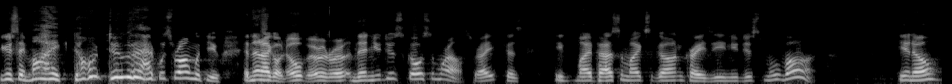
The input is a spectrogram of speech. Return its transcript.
You're going to say, Mike, don't do that. What's wrong with you? And then I go, no, and then you just go somewhere else, right? Because my pastor Mike's gone crazy and you just move on. You know?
